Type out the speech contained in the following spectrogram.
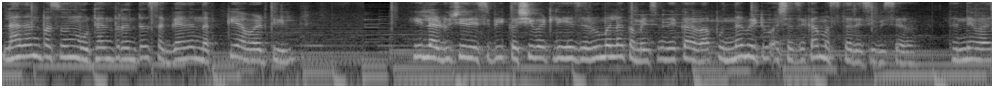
लहानांपासून मोठ्यांपर्यंत सगळ्यांना नक्की आवडतील. ही लाडूची रेसिपी कशी वाटली हे जरूर मला कमेंट्समध्ये कळवा. पुन्हा भेटू अशाच एका मस्त रेसिपीसह धन्यवाद.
